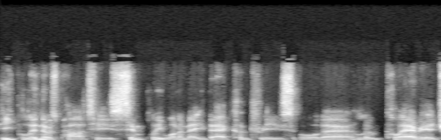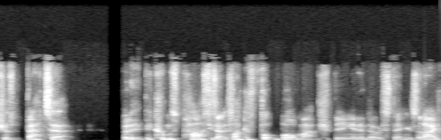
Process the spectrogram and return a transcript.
people in those parties simply want to make their countries or their local area just better. But it becomes partisan. It's like a football match being in, in those things. And I,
